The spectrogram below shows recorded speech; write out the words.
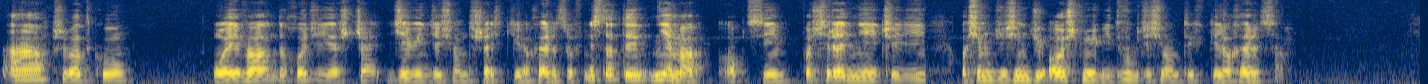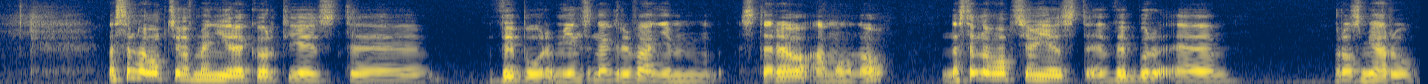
a w przypadku Wave'a dochodzi jeszcze 96 kHz. Niestety nie ma opcji pośredniej, czyli 88,2 kHz. Następną opcją w menu Record jest e, wybór między nagrywaniem stereo a mono. Następną opcją jest wybór e, rozmiaru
